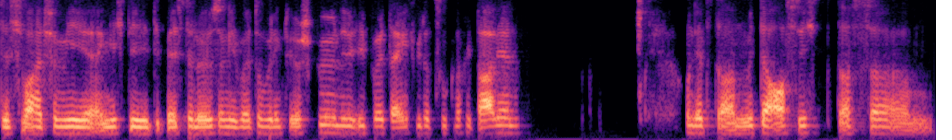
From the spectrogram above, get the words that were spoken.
das war halt für mich eigentlich die, die beste Lösung. Ich wollte unbedingt wieder spielen, ich, ich wollte eigentlich wieder zurück nach Italien. Und jetzt dann mit der Aussicht, dass ähm,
